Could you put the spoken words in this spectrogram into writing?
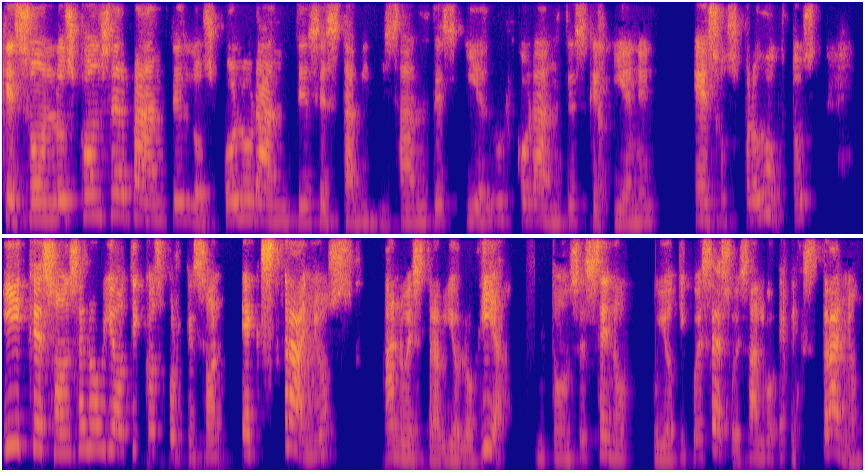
que son los conservantes, los colorantes, estabilizantes y edulcorantes que tienen esos productos y que son xenobióticos porque son extraños a nuestra biología. Entonces, xenobiótico es eso, es algo extraño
